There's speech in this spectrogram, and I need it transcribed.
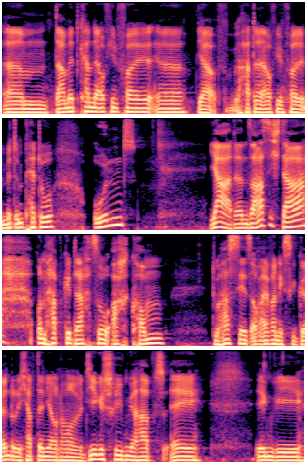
Ähm, damit kann der auf jeden Fall, äh, ja, hat er auf jeden Fall mit im Petto. Und ja, dann saß ich da und hab gedacht so, ach komm, du hast dir jetzt auch einfach nichts gegönnt. Und ich habe dann ja auch nochmal mit dir geschrieben gehabt, ey, irgendwie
